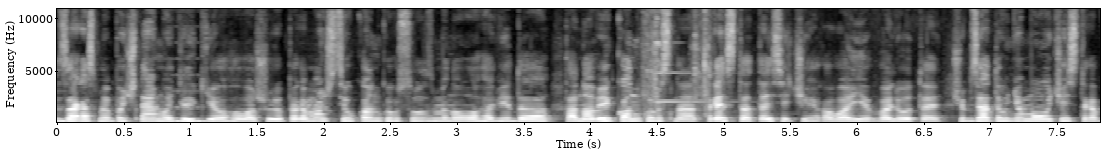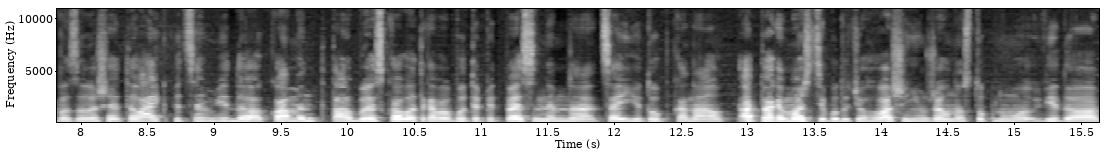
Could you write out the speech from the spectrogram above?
Зараз ми почнемо, тільки оголошую переможців конкурсу з минулого відео та новий конкурс на 300 тисяч ігрової валюти. Щоб взяти в ньому участь, треба залишити лайк під цим відео, комент та обов'язково треба бути підписаним на цей YouTube канал. А переможці будуть оголошені вже в наступному відео.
